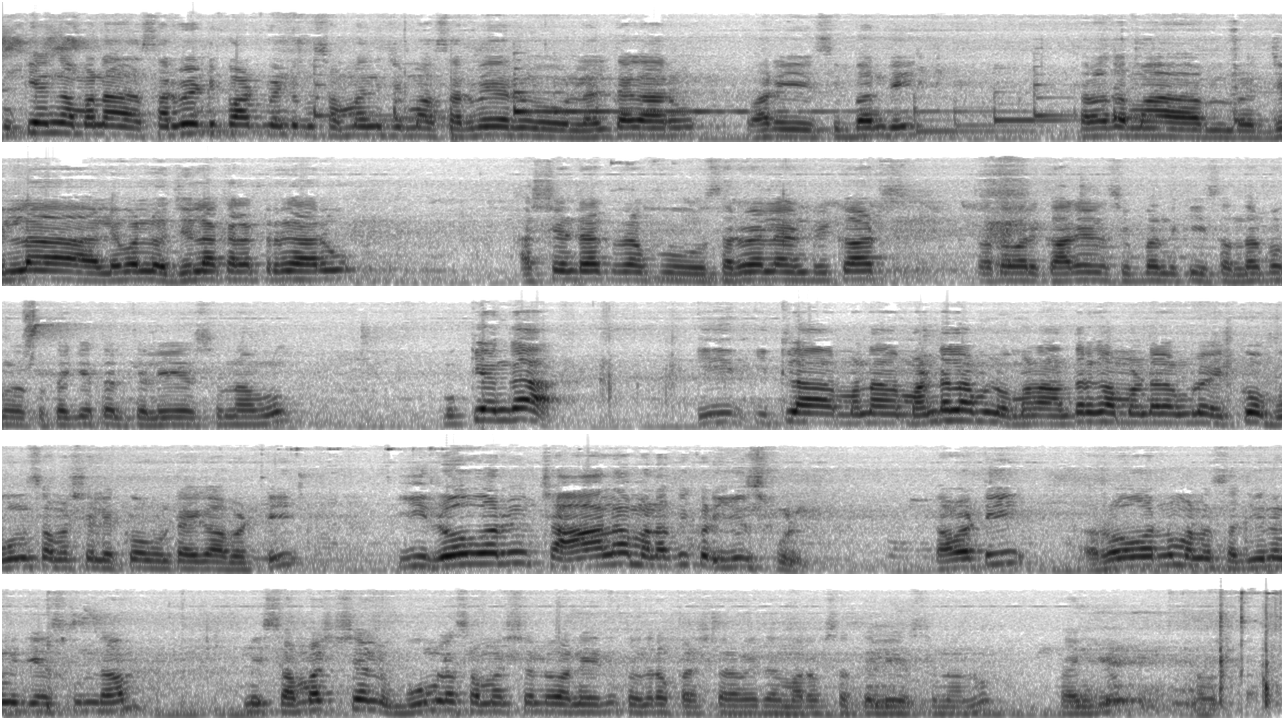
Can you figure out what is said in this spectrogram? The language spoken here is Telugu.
ముఖ్యంగా మన సర్వే డిపార్ట్మెంట్కు సంబంధించి మా సర్వేయరు లలిత గారు వారి సిబ్బంది తర్వాత మా జిల్లా లెవెల్లో జిల్లా కలెక్టర్ గారు assistant director of survey land records తర్వాత వారి కార్యాలయ సిబ్బందికి ఈ సందర్భంగా కృతజ్ఞతలు తెలియజేస్తున్నాము. ముఖ్యంగా ఈ ఇట్లా మన మండలంలో మన అంతర్గా మండలంలో ఎక్కువ భూమి సమస్యలు ఎక్కువ ఉంటాయి కాబట్టి ఈ రోవర్ చాలా మనకు ఇక్కడ యూస్ఫుల్. కాబట్టి రోవర్ను మనం సద్వినియోగం చేసుకుందాం. మీ సమస్యలు భూముల సమస్యలు అనేది తొందరగా పరిష్కారం అయితే మరొకసారి తెలియజేస్తున్నాను. Thank you. నమస్కారం.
